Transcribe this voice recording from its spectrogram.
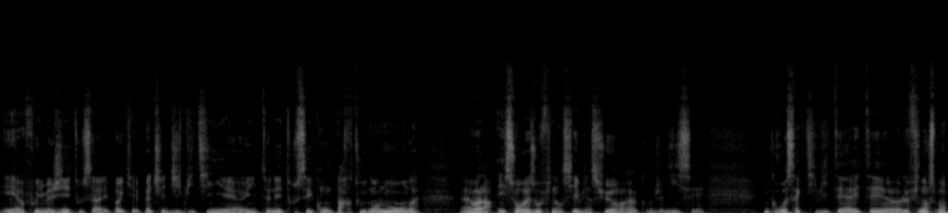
Et il euh, faut imaginer tout ça à l'époque, il n'y avait pas de chez GPT, il tenait tous ses comptes partout dans le monde. Euh, voilà. Et son réseau financier, bien sûr, comme j'ai dit, c'est une grosse activité a été le financement.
